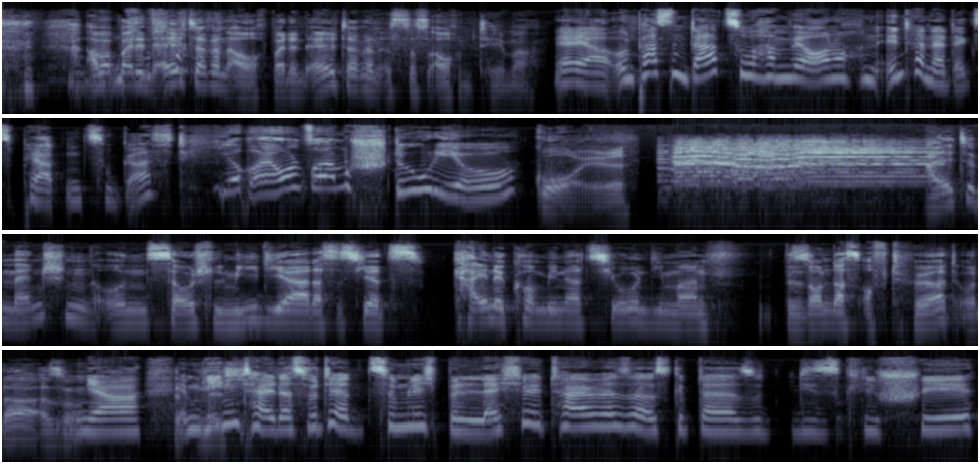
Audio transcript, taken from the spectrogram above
Aber bei den Älteren auch. Bei den Älteren ist das auch ein Thema. Ja, ja. Und passend dazu haben wir auch noch einen Internet-Experten zu Gast hier bei unserem Studio. Geil. Alte Menschen und Social Media, das ist jetzt keine Kombination, die man besonders oft hört, oder? Also Ja, im nicht. Gegenteil, das wird ja ziemlich belächelt teilweise. Es gibt da so dieses Klischee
